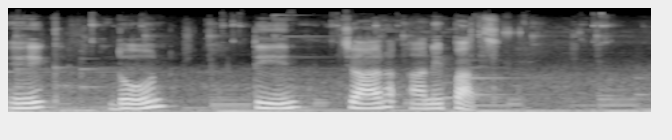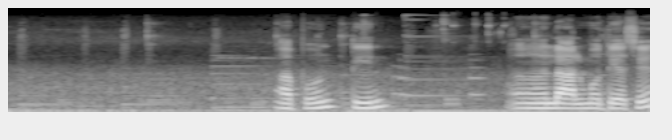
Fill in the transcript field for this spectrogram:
एक दोन तीन चार आणि पाच. आपण तीन लाल मोती असे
